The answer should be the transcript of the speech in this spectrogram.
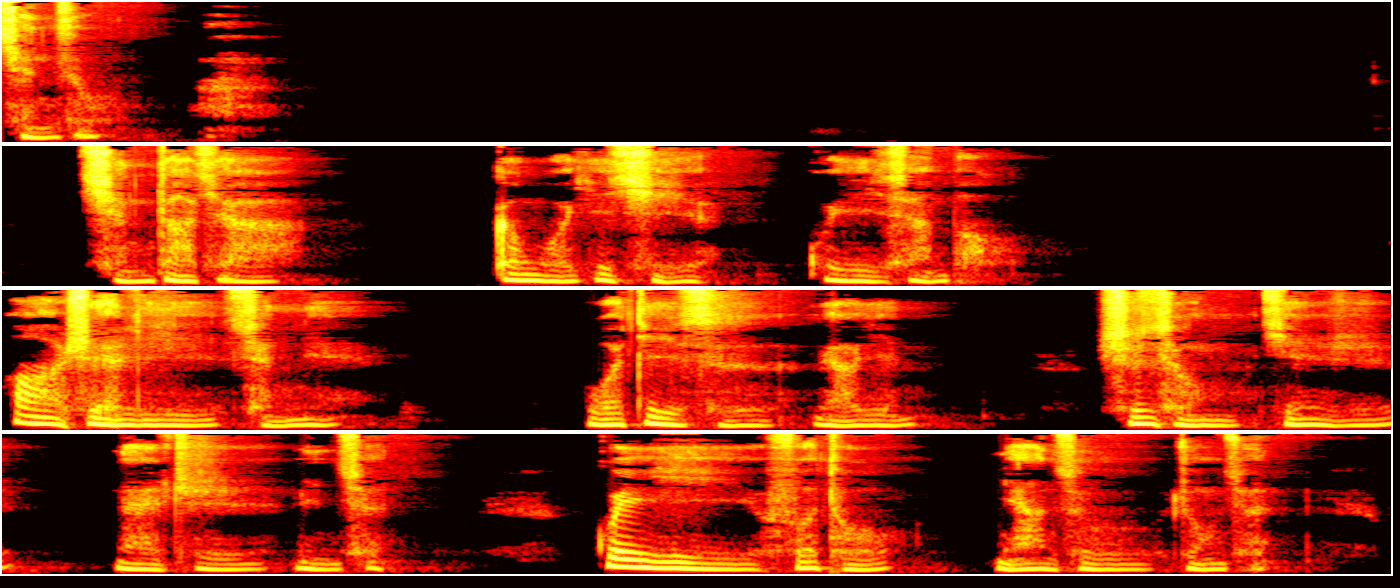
请坐啊！请大家跟我一起皈依三宝，二舍利成念。我弟子妙音，师从今日乃至明存，皈依佛陀、两足中尊，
